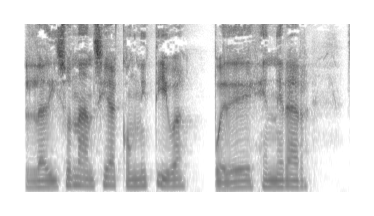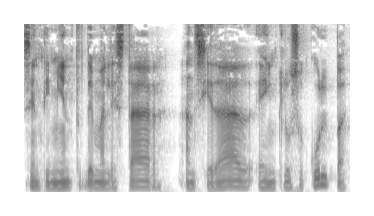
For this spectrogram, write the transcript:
La disonancia cognitiva puede generar sentimientos de malestar, ansiedad e incluso culpa,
